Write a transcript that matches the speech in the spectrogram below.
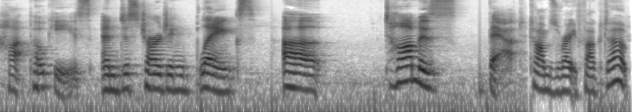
hot pokies and discharging blanks, uh, Tom is bad. Tom's right fucked up.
